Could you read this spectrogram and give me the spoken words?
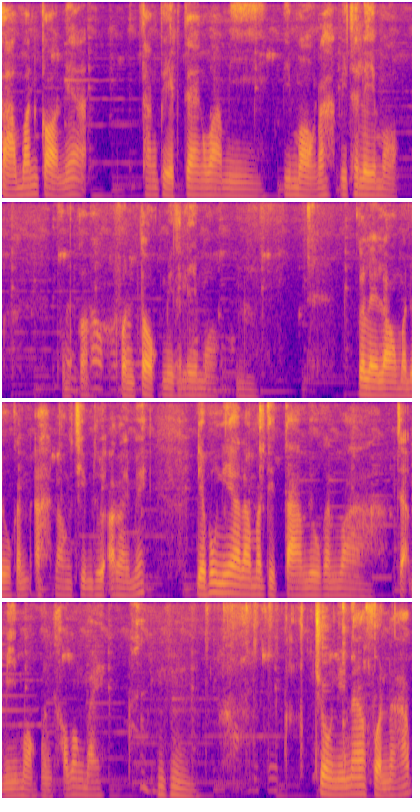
สามวันก่อนเนี่ย ทางเพจแจ้งว่ามีมีหมอกนะ มีทะเลหมอก ผมก็ฝนตกมีทะเลหมอกอืม ก็เลยลองมาดูกันอะลองชิมดูอร่อยไหมเดี๋ยวพรุ่งนี้เรามาติดตามดูกันว่า จะมีหมอกเหมือนเขาบ้างไหมช่วงนี้หน้าฝนนะครับ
